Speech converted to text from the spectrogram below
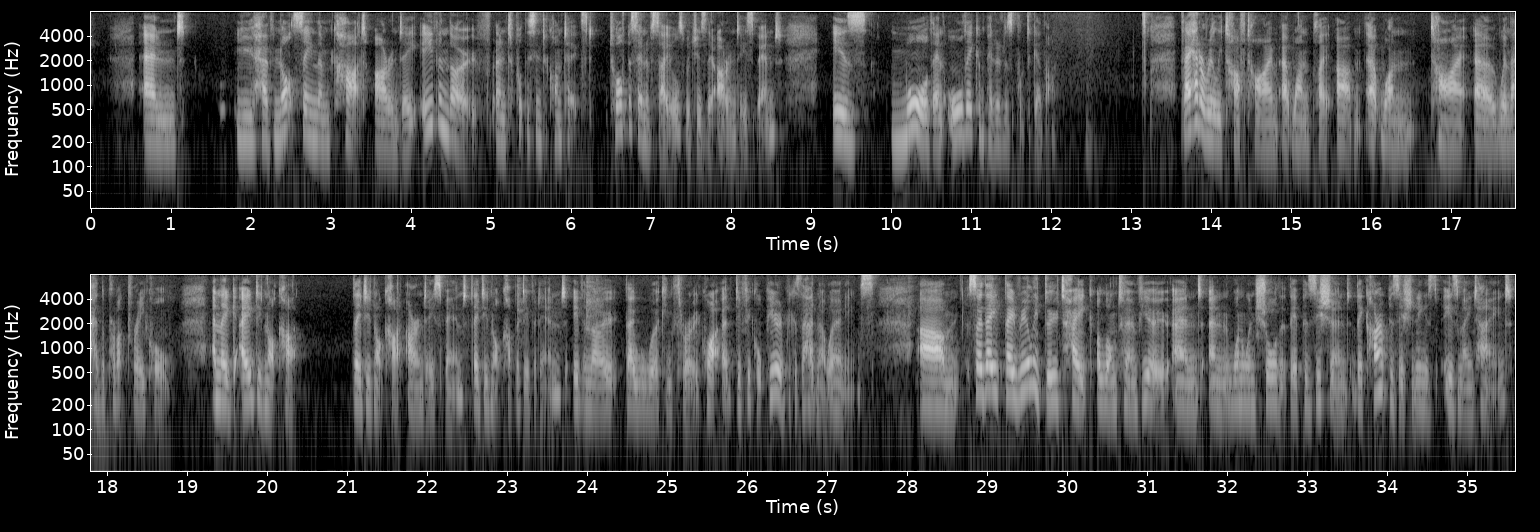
And you have not seen them cut R&D, even though, and to put this into context, 12% of sales, which is their R&D spend, is more than all their competitors put together. They had a really tough time at one play, um, at one time uh, when they had the product recall, and they a did not cut. They did not cut R&D spend. They did not cut the dividend, even though they were working through quite a difficult period because they had no earnings. Um, so they, they really do take a long-term view and, and want to ensure that their positioned, their current positioning is, is maintained.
